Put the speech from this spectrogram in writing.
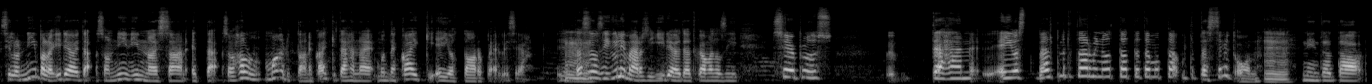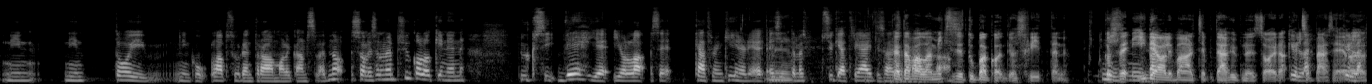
sillä on niin paljon ideoita, se on niin innoissaan, että se on halunnut mahduttaa ne kaikki tähän näin, mutta ne kaikki ei ole tarpeellisia. Ja mm. Tässä on sellaisia ylimääräisiä ideoita, jotka on vaan sellaisia surplus, tähän ei olisi välttämättä tarvinnut ottaa tätä, mutta, mutta tässä nyt on. Mm. Niin, tota, niin, niin toi niin kuin lapsuuden trauma oli kanssa, että no, se oli sellainen psykologinen yksi vehje, jolla se Catherine Keenerin esittämä psykiatriäiti sai Ja sen tavallaan miksi se tupakointi olisi riittänyt. Koska Niin, se niinpä. idea oli vaan, että se pitää hypnotisoida, Kyllä, että se pääsee eroon.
